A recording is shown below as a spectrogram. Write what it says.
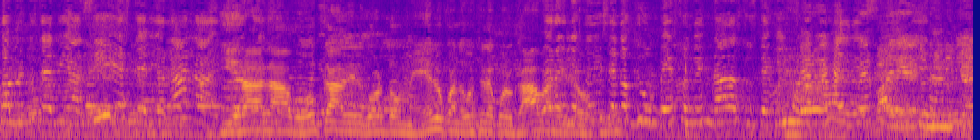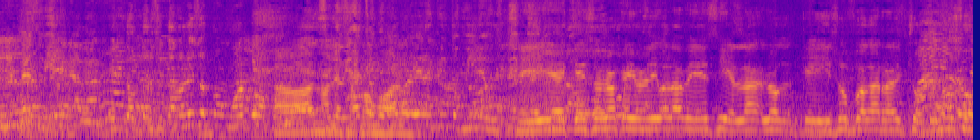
No, porque ustedes digan, sí, este, violarla. Y era la boca del gordo Melo cuando vos te la colgabas Pero le lo... estoy diciendo que un beso no es nada si usted mismo Pero lo es el cuerpo de Pero mire, el doctorcito no lo hizo con morbo. Ah, no si le hizo con hecho morbo. usted. Sí, es que eso es lo que yo le digo a la vez y él la- lo que hizo fue agarrar el show de nosotros.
